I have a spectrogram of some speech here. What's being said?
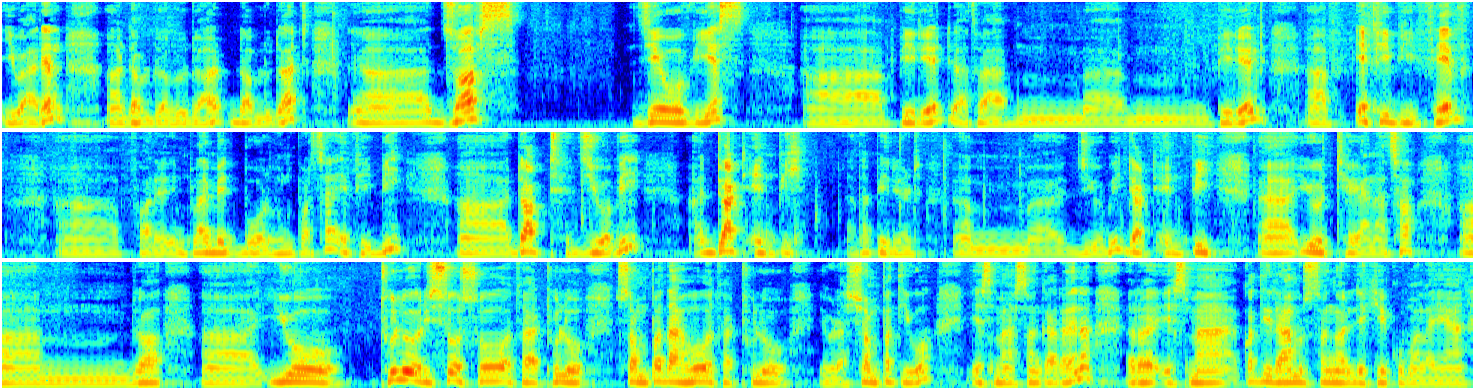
URL W dot W dot jobs जेओभिएस period अथवा पिरियड एफइबी फेभ फरेन इम्प्लोइमेन्ट बोर्ड हुनुपर्छ FEB dot GOV dot NP अथवा पिरियड जिओभी डट एनपी यो ठेगाना छ। र यो ठुलो रिसोर्स हो अथवा ठुलो सम्पदा हो अथवा ठुलो एउटा सम्पत्ति हो यसमा शङ्का रहेन र यसमा कति राम्रोसँग लेखेको मलाई यहाँ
